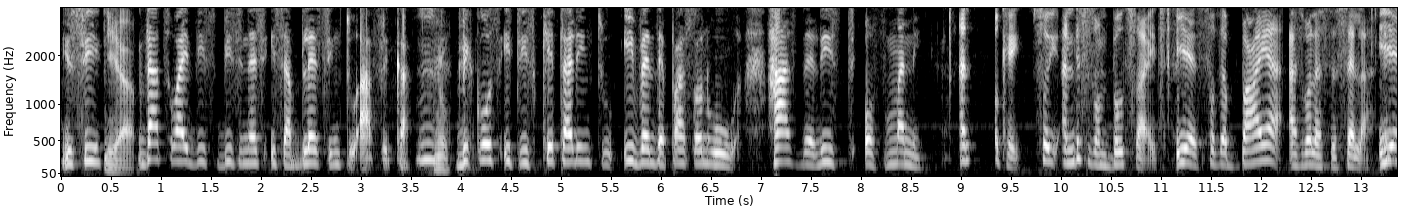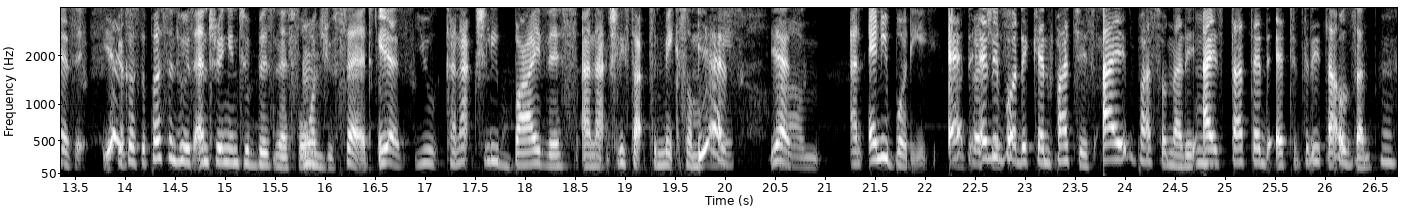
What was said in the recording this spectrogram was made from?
you see Yeah. that's why this business is a blessing to africa Okay. because it is catering to even the person who has the least of money And okay, so and this is on both sides. Yes. For the buyer as well as the seller. Yes, it? yes. Mm. Because the person who is entering into business for what you've said. Yes. You can actually buy this and actually start to make some money. Um, Yes, yes. And anybody. can An- anybody can purchase. I personally, mm. I started at 3,000. Mm.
